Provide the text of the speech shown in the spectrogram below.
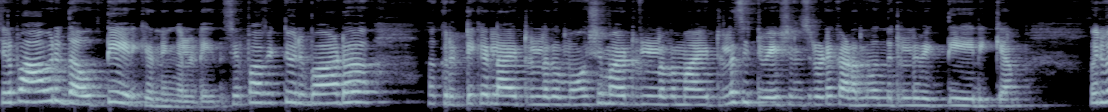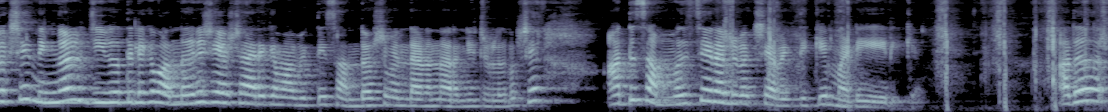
ചിലപ്പോൾ ആ ഒരു ദൗത്യമായിരിക്കും നിങ്ങളുടേത്. ചിലപ്പോൾ ആ വ്യക്തി ഒരുപാട് ക്രിട്ടിക്കലായിട്ടുള്ളതും മോശമായിട്ടുള്ളതുമായിട്ടുള്ള സിറ്റുവേഷൻസിലൂടെ കടന്നു വന്നിട്ടുള്ള വ്യക്തിയായിരിക്കാം. ഒരുപക്ഷെ നിങ്ങൾ ജീവിതത്തിലേക്ക് വന്നതിന് ശേഷമായിരിക്കും ആ വ്യക്തി സന്തോഷം എന്താണെന്ന് അറിഞ്ഞിട്ടുള്ളത്. പക്ഷെ അത് സമ്മതിച്ചു തരാൻ ഒരുപക്ഷെ ആ വ്യക്തിക്ക് മടിയായിരിക്കും. അത്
